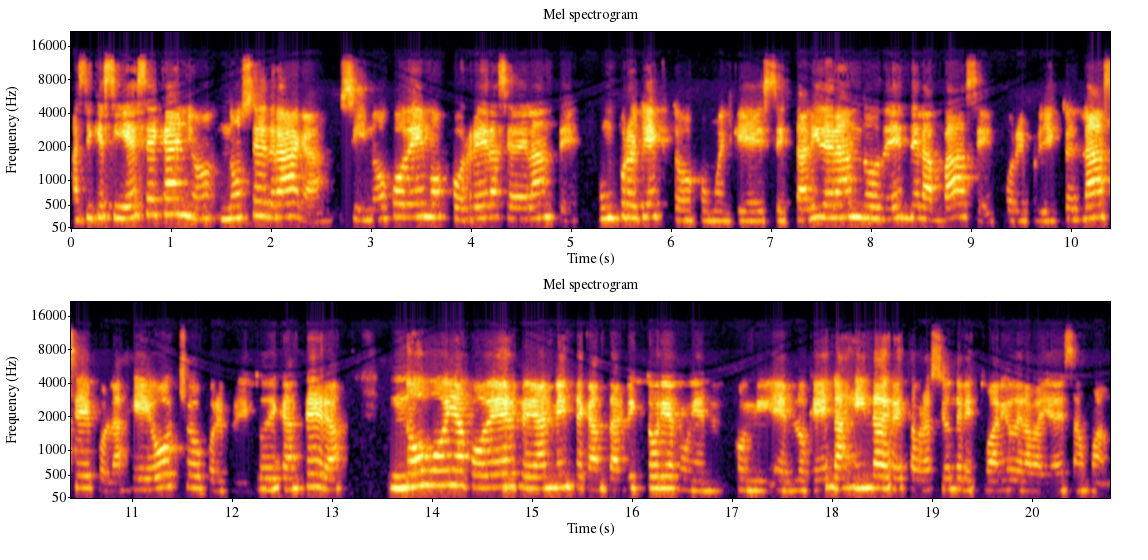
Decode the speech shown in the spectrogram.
Así que si ese caño no se draga, si no podemos correr hacia adelante un proyecto como el que se está liderando desde las bases, por el proyecto Enlace, por la G8, por el proyecto de cantera, no voy a poder realmente cantar victoria con, lo que es la agenda de restauración del estuario de la Bahía de San Juan.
